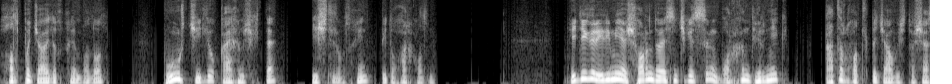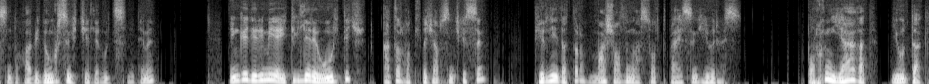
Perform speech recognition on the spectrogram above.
холбож ойлгох юм бол бүр ч илүү гайхамшигтай ишлэл болохыг бид ухаарах болно. Хэдийгээр Иремья шоронд байсан ч гэсэн бурхан тэрнийг газар худалдаж ав гэж тушаасан тухай бид өнгөрсөн хичээлээр үзсэн тийм ээ. Ингээд Иремья итгэлээрээ үйлдэж газар худалдаж авсан ч гэсэн тэрний дотор маш олон асуулт байсан хэвээр байсан. Бурхан яагаад Юдаг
